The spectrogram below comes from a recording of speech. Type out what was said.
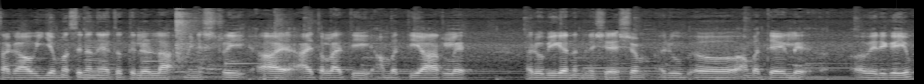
സഖാവ് ഇ എം എസിന്റെ നേതൃത്വത്തിലുള്ള മിനിസ്ട്രി ആയ- ആയിരത്തി തൊള്ളായിരത്തി അമ്പത്തി ആറിലെ രൂപീകരണത്തിന് ശേഷം രൂപ അമ്പത്തേഴിൽ വരികയും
